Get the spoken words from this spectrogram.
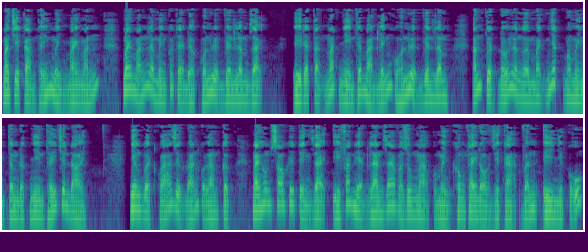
mà chỉ cảm thấy mình may mắn. May mắn là mình có thể được huấn luyện viên lâm dạy. Y đã tận mắt nhìn thấy bản lĩnh của huấn luyện viên lâm. Hắn tuyệt đối là người mạnh nhất mà mình từng được nhìn thấy trên đời. Nhưng vượt quá dự đoán của lam cực, ngày hôm sau khi tỉnh dậy, y phát hiện làn da và dung mạo của mình không thay đổi gì cả, vẫn y như cũ.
